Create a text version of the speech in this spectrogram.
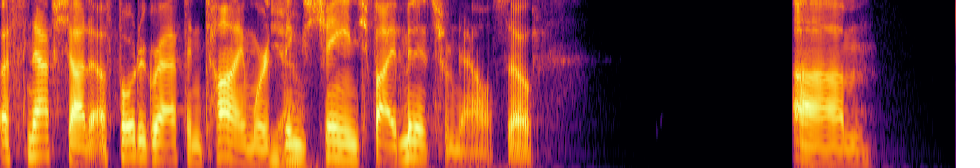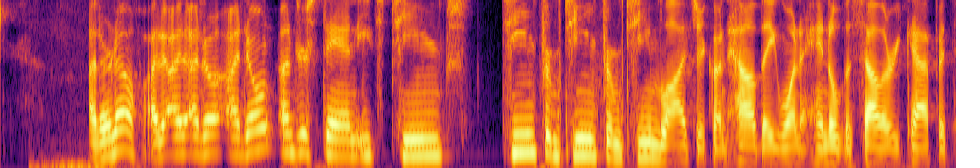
a snapshot, a photograph in time where yeah. things change five minutes from now. So, um, I don't know. I, I, I don't I don't understand each team's team from team from team logic on how they want to handle the salary cap it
